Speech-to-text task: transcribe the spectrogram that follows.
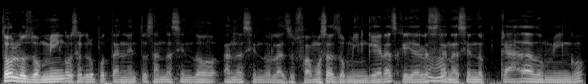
Todos los domingos el grupo Talentos anda haciendo, anda haciendo las famosas domingueras que ya las están haciendo cada domingo.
